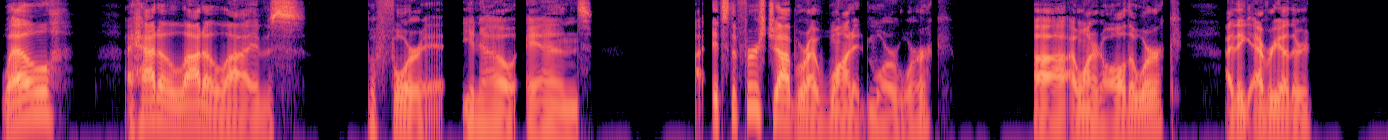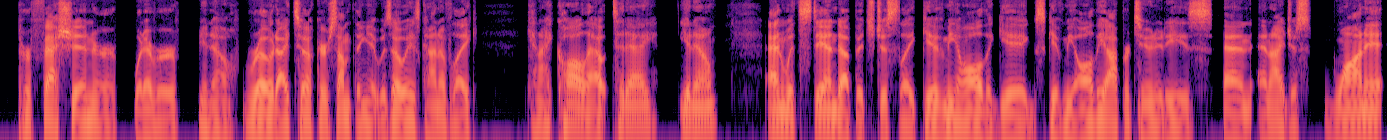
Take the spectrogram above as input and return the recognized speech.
well, I had a lot of lives before it, you know, and it's the first job where I wanted more work. Uh, I wanted all the work. I think every other profession or whatever, you know, road I took or something, it was always kind of like, can I call out today? You know? And with stand up, it's just like, give me all the gigs, give me all the opportunities. And, and I just want it.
